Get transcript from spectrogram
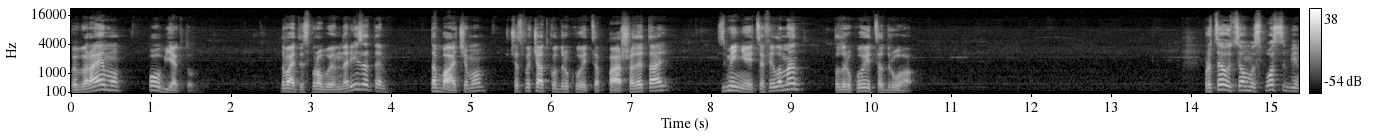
Вибираємо по об'єкту. Давайте спробуємо нарізати та бачимо, що спочатку друкується перша деталь, змінюється філамент та друкується друга. Проте у цьому способі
